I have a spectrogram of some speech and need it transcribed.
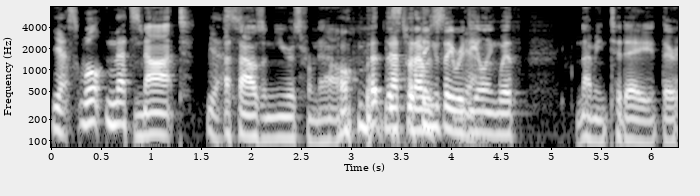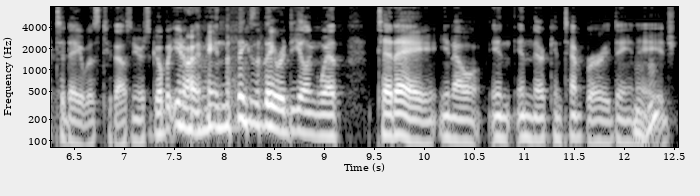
Yes, well, that's not yes. a thousand years from now, but that's the things was, they were yeah. dealing with. I mean, today, their today was two thousand years ago, but you know what I mean. The things that they were dealing with today, you know, in in their contemporary day and mm-hmm. age.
